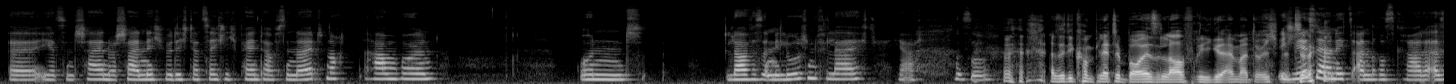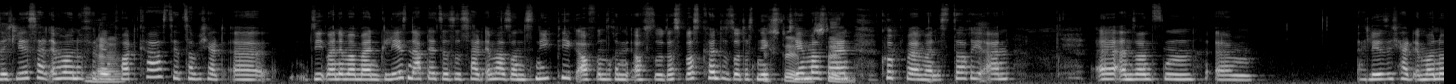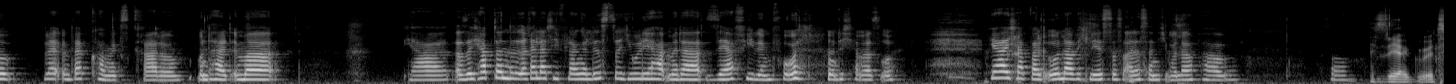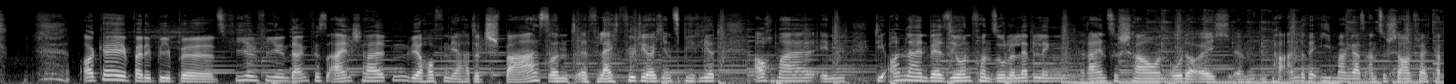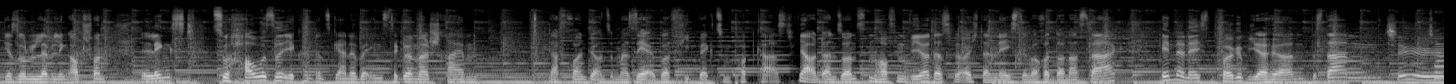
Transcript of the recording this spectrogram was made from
äh, jetzt entscheiden. Wahrscheinlich würde ich tatsächlich Painter of the Night noch haben wollen. Und Love is an Illusion vielleicht. Ja, so. Also die komplette Boys-Love-Riege einmal durch, bitte. Ich lese ja auch nichts anderes gerade. Also ich lese halt immer nur für Ja. den Podcast. Jetzt habe ich halt, äh, sieht man immer meinen gelesenen Updates, das ist halt immer so ein Sneak Peek auf unseren, auf so das, was könnte so das nächste stimmt, Thema stimmt. sein. Guckt mal meine Story an. Äh, ansonsten ähm, lese ich halt immer nur Web Webcomics gerade und halt immer ja, also ich habe dann eine relativ lange Liste. Julia hat mir da sehr viel empfohlen und ich habe so, ja, ich habe bald Urlaub, ich lese das alles, wenn ich Urlaub habe. So. Sehr gut. Okay, Buddy Peoples, vielen, vielen Dank fürs Einschalten. Wir hoffen, ihr hattet Spaß und äh, vielleicht fühlt ihr euch inspiriert, auch mal in die Online-Version von Solo Leveling reinzuschauen oder euch ähm, ein paar andere E-Mangas anzuschauen. Vielleicht habt ihr Solo Leveling auch schon längst zu Hause. Ihr könnt uns gerne über Instagram mal schreiben. Da freuen wir uns immer sehr über Feedback zum Podcast. Ja, und ansonsten hoffen wir, dass wir euch dann nächste Woche Donnerstag in der nächsten Folge wiederhören. Bis dann. Tschüss. Ciao.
